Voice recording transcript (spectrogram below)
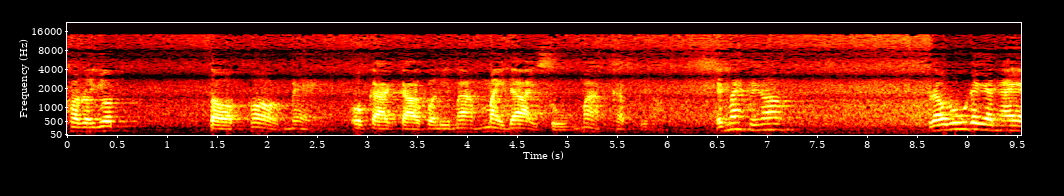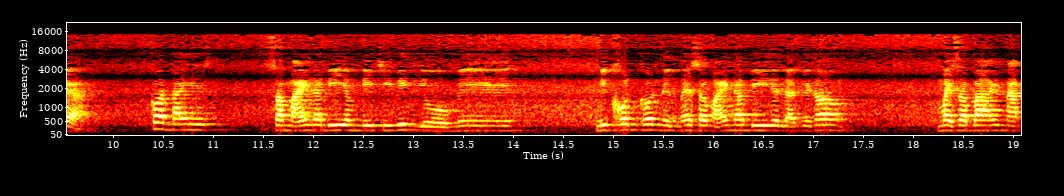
ทรยศต่อพ่อแม่ โอกาสกล่าวกาลิมะไม่ได้สูงมากครับพี่น้องเห็นไหมพี่น้อง เรารู้ได้ยังไงอะ ก็ในสมัยนบียังมีชีวิตอยู่ มีมีคนคนหนึ่งในสมัยนบีกันแหละพี่น้อง ไม่สบายหนัก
